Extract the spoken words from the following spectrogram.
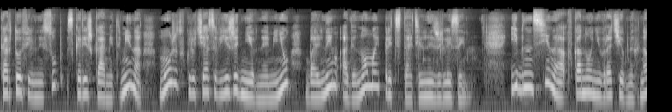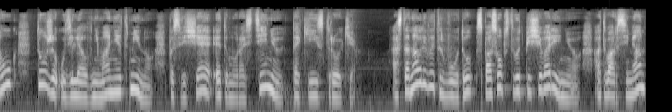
Картофельный суп с корешками тмина может включаться в ежедневное меню больным аденомой предстательной железы. Ибн Сина в каноне врачебных наук тоже уделял внимание тмину, посвящая этому растению такие строки – Останавливает рвоту, способствует пищеварению. Отвар семян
